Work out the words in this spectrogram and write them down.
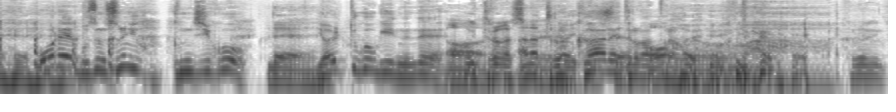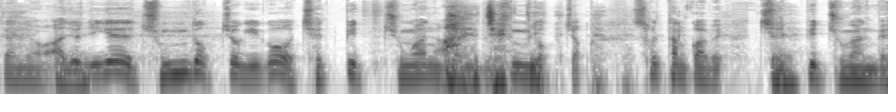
올해 무슨 순위 금지곡 네. 12곡이 있는데 어, 거기 들어갔을 하나. 들어가 그 안에? 들어갔더라고요. 어, 와, 그러니까요. 아주 이게 중독적이고 잿빛 밴드 아, 잿빛. 중독적 설탕과배 잿빛 밴드.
